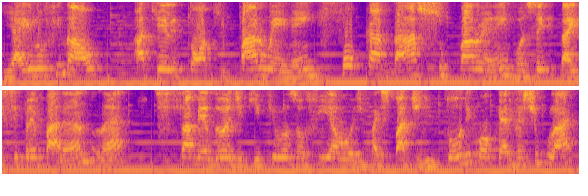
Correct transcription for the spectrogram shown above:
E aí no final, aquele toque para o Enem, focadaço para o Enem, você que está aí se preparando, né? Sabedor de que filosofia hoje faz parte de todo e qualquer vestibular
